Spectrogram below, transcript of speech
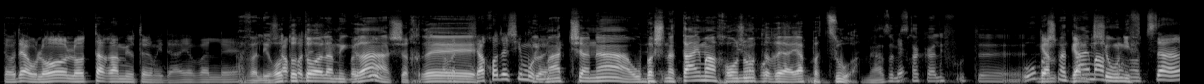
אתה יודע, הוא לא, לא תרם יותר מדי, אבל... אה, אבל לראות אותו על המגרש, בטוח. אחרי תשעה חודשים הוא לא... כמעט שנה, הוא בשנתיים האחרונות הרי היה. פצוע. מאז המשחק האליפות... אה, הוא בשנתיים גם כשהוא האחרונות. נפצע,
